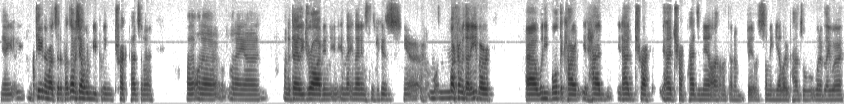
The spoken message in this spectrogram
you know, getting the right set of pads. Obviously, I wouldn't be putting track pads on a on a on a uh, on a daily drive in, in, in that in that instance because you know my friend with that Evo, uh, when he bought the car, it had it had track it had track pads in there. I, I don't know, it something yellow pads or whatever they were.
